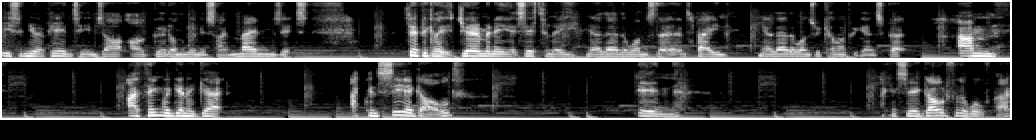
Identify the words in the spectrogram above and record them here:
Eastern European teams are are good on the women's side. Men's, it's typically it's Germany, it's Italy. You know, they're the ones that and Spain. You know, they're the ones we come up against. But um, I think we're going to get. I can see a gold in. I can see a gold for the Wolfpack.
